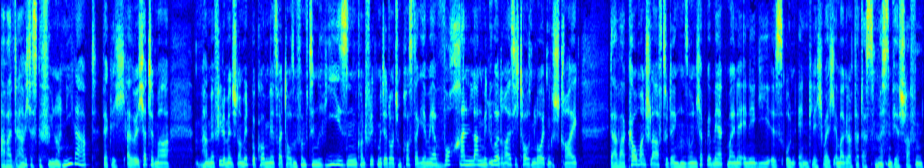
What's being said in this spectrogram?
Aber da habe ich das Gefühl noch nie gehabt, wirklich. Also ich hatte mal, haben ja viele Menschen noch mitbekommen, mir 2015 einen riesen Konflikt mit der Deutschen Post AG. Haben ja wochenlang mit über 30.000 Leuten gestreikt. Da war kaum an Schlaf zu denken. So. Und ich habe gemerkt, meine Energie ist unendlich, weil ich immer gedacht habe, das müssen wir schaffen.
